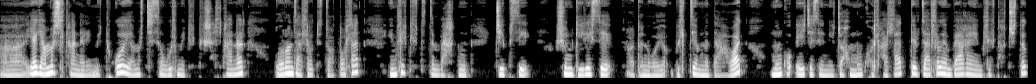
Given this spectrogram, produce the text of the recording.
аа яг ямар шалтгаанаар юм мэдэхгүй ямар ч гэсэн үл мэдгдэх шалтгаанаар гурван залууд зодуулаад эмнэлэг твтцсэн байхад нь жипси шүн гэрээсээ одоо нөгөө бэлтцэн юмнуудаа аваад мөнгө ээжээсээ нэг жоохон мөнгө хулгайлаад тэр залуугийн байгаа эмнэлэгт очдог.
